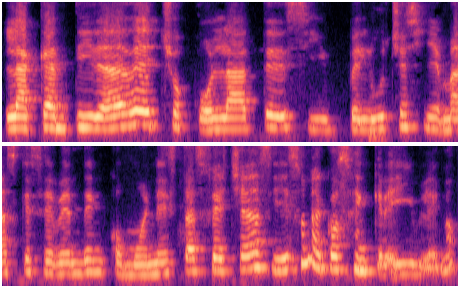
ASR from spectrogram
la cantidad de chocolates y peluches y demás que se venden como en estas fechas y es una cosa increíble, ¿no?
